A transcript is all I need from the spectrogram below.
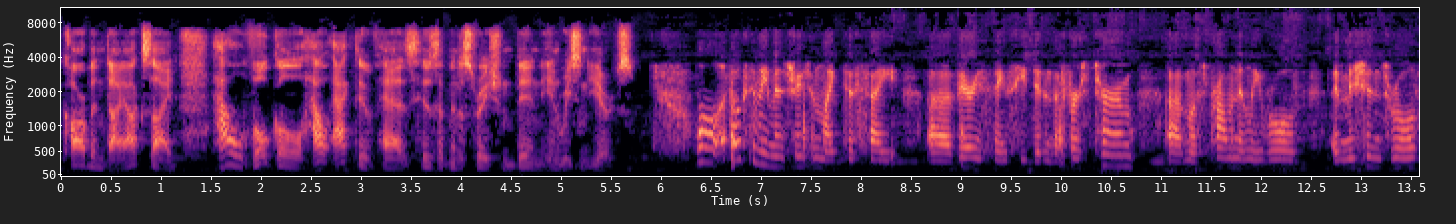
carbon dioxide? How vocal, how active has his administration been in recent years? Well, folks in the administration like to cite uh, various things he did in the first term, uh, most prominently rules, emissions rules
